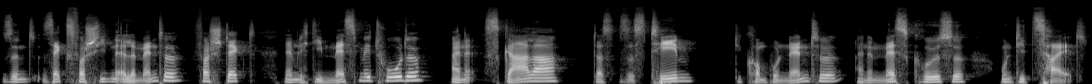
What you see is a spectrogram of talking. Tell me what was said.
sind sechs verschiedene Elemente versteckt, nämlich die Messmethode, eine Skala, das System, die Komponente, eine Messgröße und die Zeit.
